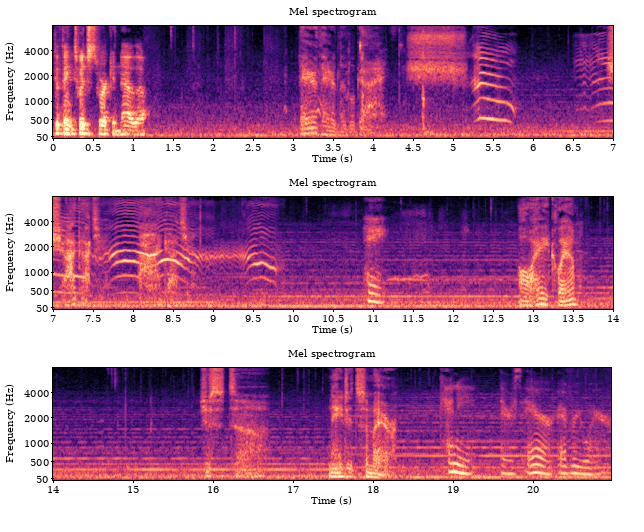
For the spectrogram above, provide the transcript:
Good thing Twitch is working now, though. There, there, little guy. Shh. Shh, I got you. I got you. Hey, Oh, hey, Clem. Just, uh, needed some air. Kenny, there's air everywhere.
